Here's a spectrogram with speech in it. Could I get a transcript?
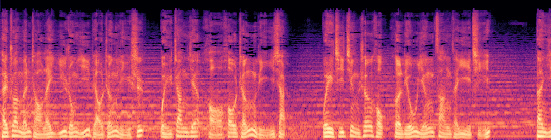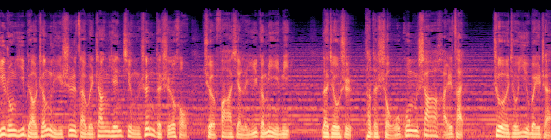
还专门找来仪容仪表整理师为张嫣好好整理一下。为其净身后，和刘盈葬在一起。但仪容仪表整理师在为张嫣净身的时候，却发现了一个秘密，那就是他的手工纱还在。这就意味着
